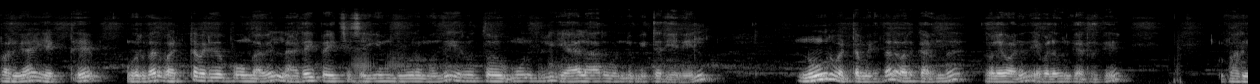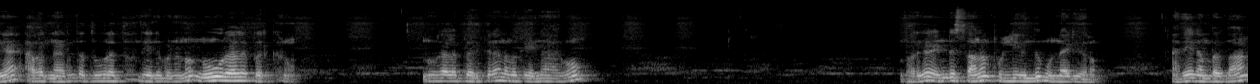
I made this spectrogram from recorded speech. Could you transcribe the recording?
பாருங்கள் எட்டு. ஒருவர் வட்ட வடிவ பூங்காவில் நடைப்பயிற்சி செய்யும் தூரம் வந்து இருபத்தோ மூணு புள்ளி ஏழு ஆறு ஒன்று மீட்டர் எனில் நூறு வட்டம் அடித்தால் அவர் கடந்த தொலைவானது எவ்வளவுன்னு கேட்டிருக்கு. பாருங்கள் அவர் நடந்த தூரத்தை வந்து என்ன பண்ணணும்? நூறால் பெருக்கணும். நூறால் பெருக்கினா நமக்கு என்ன ஆகும்? பாருங்கள் ரெண்டு ஸ்தானம் புள்ளி வந்து முன்னாடி வரும். அதே நம்பர் தான்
